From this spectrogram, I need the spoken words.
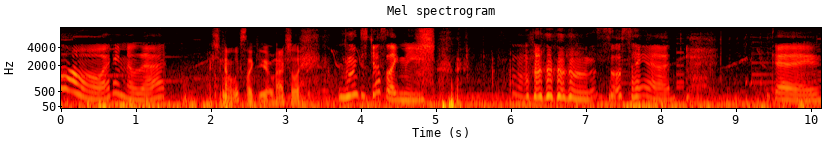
Oh, I didn't know that. Actually, kind of looks like you. Actually. Looks just like me. this is so sad. Okay.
